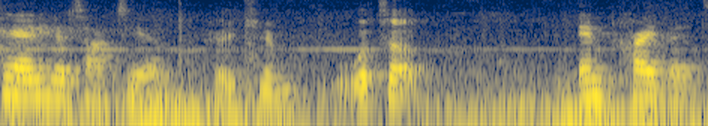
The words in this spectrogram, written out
Hey, I need to talk to you. Hey, Kim, what's up? In private.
